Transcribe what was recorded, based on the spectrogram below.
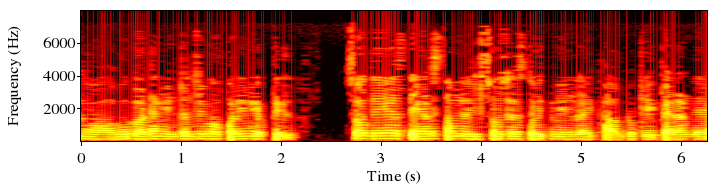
uh, who got an internship offer in april so they shared some resources with me like how to prepare and they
